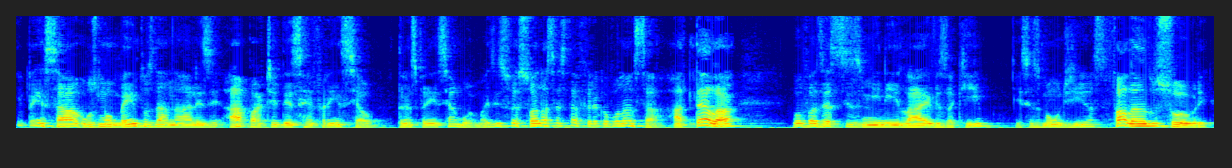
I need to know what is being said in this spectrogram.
e pensar os momentos da análise a partir desse referencial, transferência amor. Mas isso é só na sexta-feira que eu vou lançar. Até lá, Vou fazer esses mini lives aqui, esses bons dias, falando sobre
